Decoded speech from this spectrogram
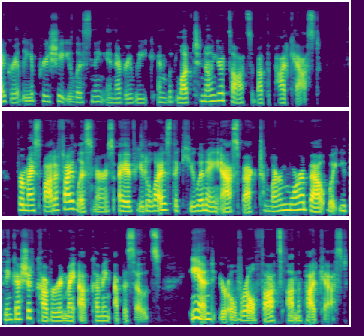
I greatly appreciate you listening in every week and would love to know your thoughts about the podcast. For my Spotify listeners, I have utilized the Q&A aspect to learn more about what you think I should cover in my upcoming episodes and your overall thoughts on the podcast.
